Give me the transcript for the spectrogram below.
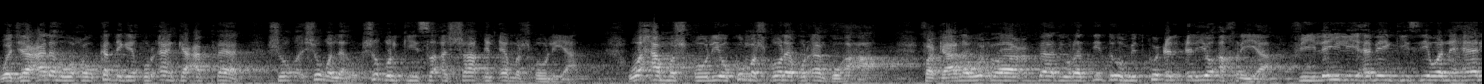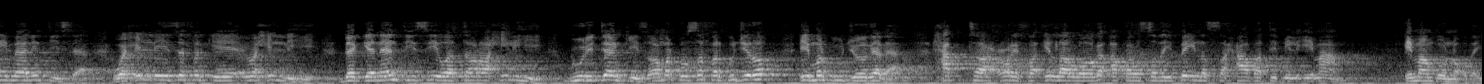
Wa jacalahu wuxuu ka dhigay qur'aanka cabbaad shuqlahu shuqulkiisa ashaaqil ee mashquuliya. Waxaa mashquuliyo ku mashquulay qur'aankuu ahaa fa kaana wuxuu ahaa cabbaad yuradiduhu mid ku celceliyo akhriya fii leylihi habeenkiisii wa nahaari maalintiisa wa xillihi safarkii wa xillihi deganaantiisii wa taraaxilihi guuritaankiisa oo markuu safar ku jiro iyo markuu joogaba xataa curifa ilaa looga aqoonsaday bayna asaxaabati bilimaam imaam buu noqday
